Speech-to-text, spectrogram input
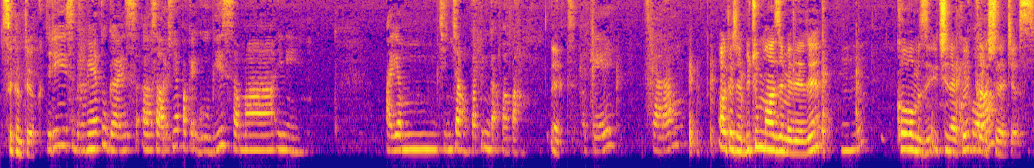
Sıkıntı yok. Jadi sebenarnya itu guys eh, seharusnya pakai gubis sama ini ayam cincang tapi nggak apa-apa. Evet. Oke. Sekarang Arkadaşlar bütün malzemeleri mhm, kovamızın içine koyup Kova. karıştıracağız.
